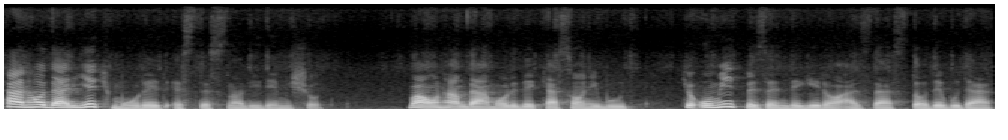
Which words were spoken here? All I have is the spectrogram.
تنها در یک مورد استثنا دیده می‌شد و آن هم در مورد کسانی بود که امید به زندگی را از دست داده بودند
